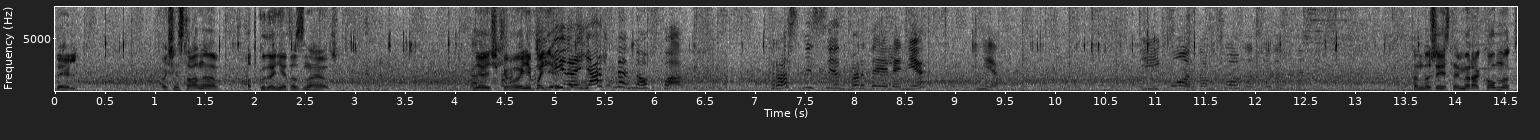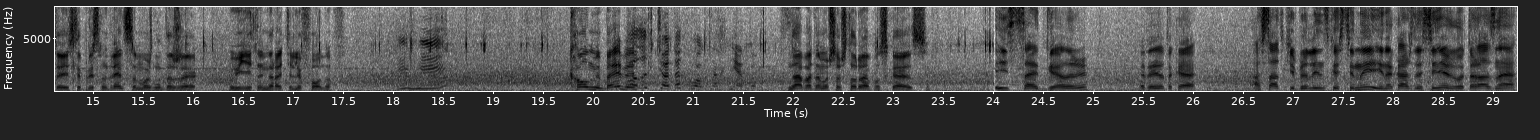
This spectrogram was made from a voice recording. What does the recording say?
Бордель. Очень странно, откуда они это знают. Девочки, вы не понимаете... Невероятно, но факт. Красный свет борделя, нет? Нет. И Вон, там комнатку даже не Там даже есть номера комнаты, если присмотреться, можно даже увидеть номера телефонов. Call me, baby. голых теток в окнах нету. Да, потому что шторы опускаются. East Side Gallery. Это идет такая остатки Берлинской стены, и на каждой стене какое-то разное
